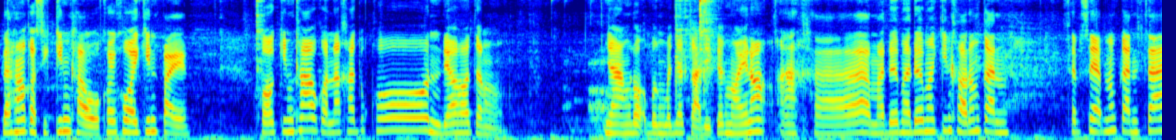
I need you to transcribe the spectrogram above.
แล้วเฮาก็สิกินเขาวค่อยๆกินไป ขอกินข้าวก่อนนะคะ ทุกคน เดี๋ยวเฮาจังยางเลาะเบิ่งบรรยากาศอีกจังน้อยเนาะอะค่ะ มาเด้อมาเด้อมากินข้าวน้ำกันแซ่บๆน้ำกันจ้า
